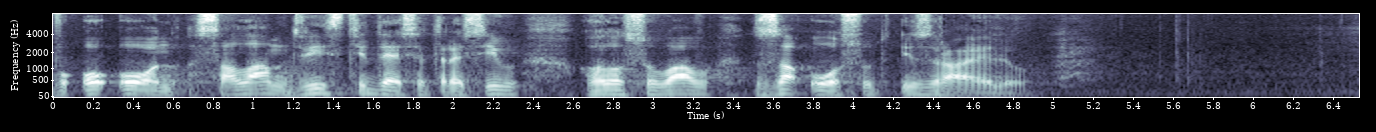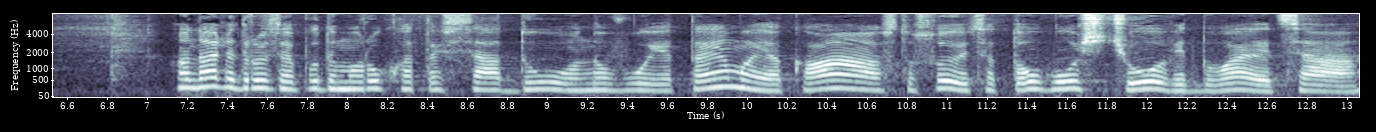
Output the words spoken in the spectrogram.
в ООН Салам 210 разів голосував за осуд Ізраїлю. А далі, друзі, будемо рухатися до нової теми, яка стосується того, що відбувається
